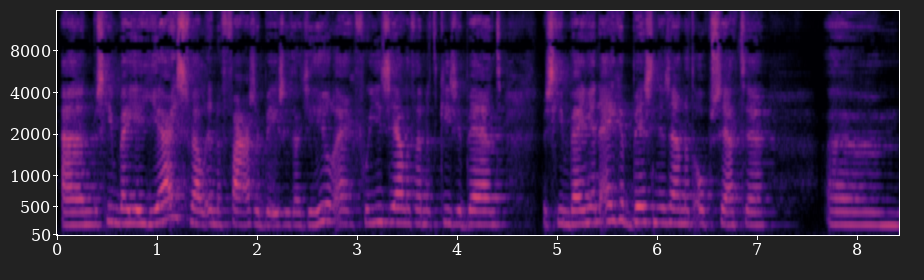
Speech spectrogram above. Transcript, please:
En misschien ben je juist wel in een fase bezig dat je heel erg voor jezelf aan het kiezen bent. Misschien ben je een eigen business aan het opzetten. Ehm,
